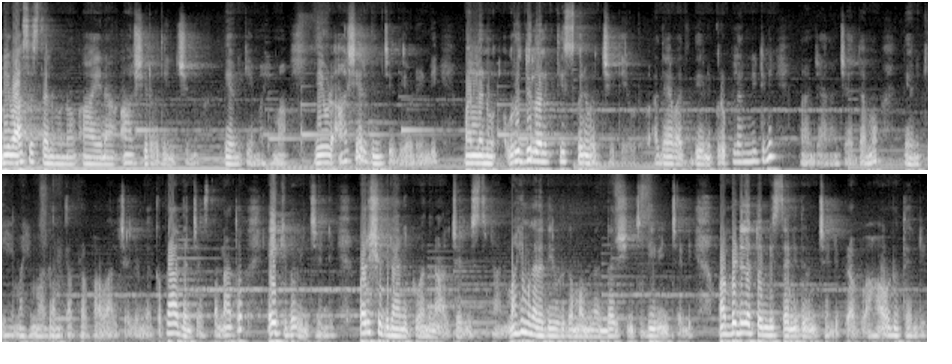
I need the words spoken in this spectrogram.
నివాస స్థలమును ఆయన ఆశీర్వదించును. దేవునికి మహిమ. దేవుడు ఆశీర్వదించే దేవుడండి. మనలను వృద్ధిలోనికి తీసుకుని వచ్చే దేవుడు. ఆ దేవుని కృపలన్నిటినీ మనం ధ్యానం చేద్దాము. దేవునికి మహిమ గంత ప్రభావాలు చెల్లిన యొక్క ప్రార్థన చేస్తాను. నాతో ఏకీభవించండి. పరిశుద్ధానికి వందనాలు చెల్లిస్తున్నాను. మహిమ గల దేవుడిగా మమ్మల్ని దర్శించి దీవించండి. మా బిడ్డలతో మీ సన్నిధి ఉంచండి ప్రభా. అవును తండ్రి.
